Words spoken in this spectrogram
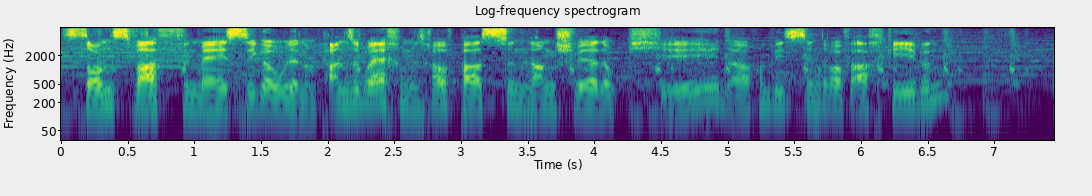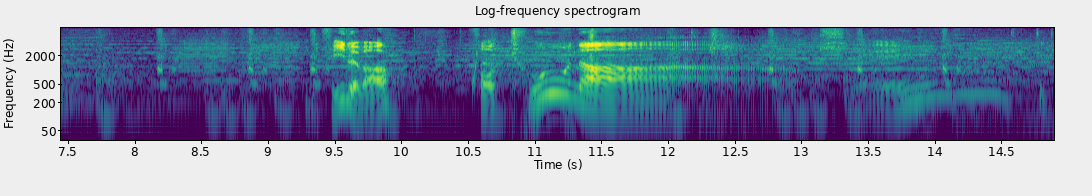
Sonst waffenmäßig, oh, dann ein Panzerbrecher, muss ich aufpassen. Langschwert, okay, da auch ein bisschen drauf Acht geben. Viele war. Fortuna. Okay.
